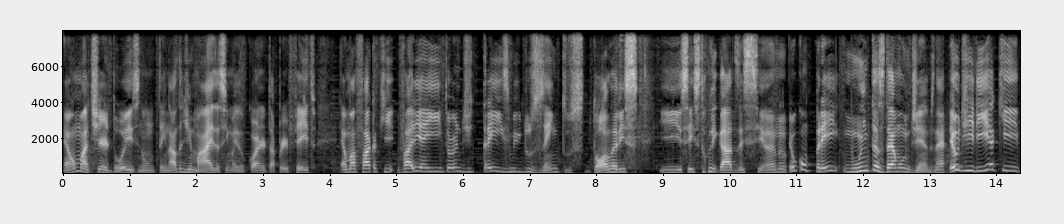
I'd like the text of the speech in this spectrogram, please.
É uma Tier 2, não tem nada demais, assim, mas o corner tá perfeito. É uma faca que varia aí em torno de 3.200 dólares. E vocês estão ligados, esse ano eu comprei muitas Diamond Gems, né? Eu diria que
